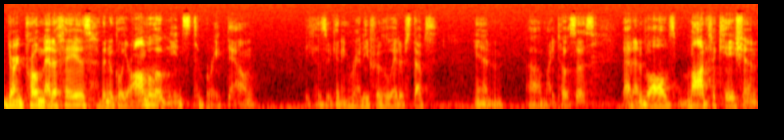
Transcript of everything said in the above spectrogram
During prometaphase, the nuclear envelope needs to break down because they're getting ready for the later steps in uh, mitosis. That involves modification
